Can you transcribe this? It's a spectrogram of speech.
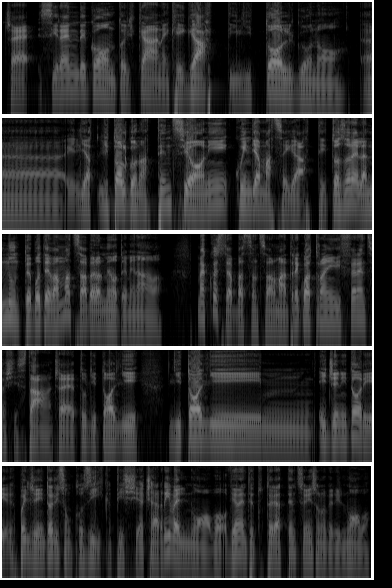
Cioè, si rende conto il cane che i gatti gli tolgono, eh, gli, gli, tolgono attenzioni, quindi ammazza i gatti. Tua sorella non te poteva ammazzare, però almeno te menava. Ma questo è abbastanza normale. 3-4 anni di differenza ci sta. Cioè, tu gli togli, gli togli mh, i genitori. Poi i genitori sono così, capisci? Cioè, arriva il nuovo. Ovviamente tutte le attenzioni sono per il nuovo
